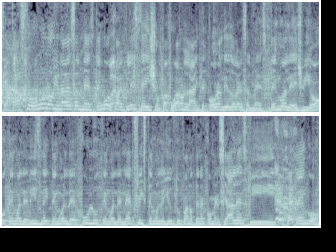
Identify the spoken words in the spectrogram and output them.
Si acaso uno y una vez al mes. Tengo para el PlayStation, para jugar online, te cobran 10 dólares al mes. Tengo el de HBO, tengo el de Disney, tengo el de Hulu, tengo el de Netflix, tengo el de YouTube para no tener comerciales. Y ¿qué tengo?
